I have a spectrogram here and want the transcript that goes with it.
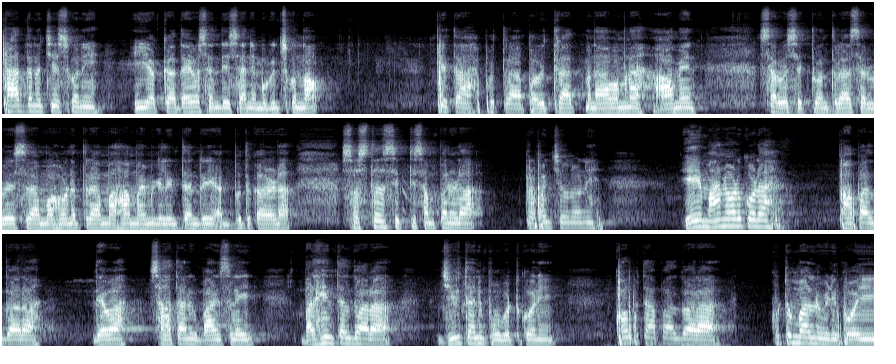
ప్రార్థన చేసుకొని ఈ యొక్క దైవ సందేశాన్ని ముగించుకుందాం. పిత పుత్ర పవిత్రాత్మ నామమున ఆమెన్. సర్వశక్తివంతుడ సర్వేశ్వర మహోన్నతుడ మహామహిమగలిగిన తండ్రి అద్భుతకారుడ స్వస్థ శక్తి సంపన్నుడ ప్రపంచంలోని ఏ మానవుడు కూడా పాపాల ద్వారా దేవా సాతానికి బానిసలై బలహీనతల ద్వారా జీవితాన్ని పోగొట్టుకొని కోపతాపాల ద్వారా కుటుంబాలను విడిపోయి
